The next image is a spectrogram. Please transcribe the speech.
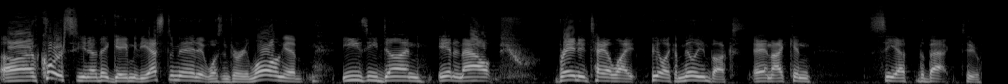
Uh, of course, you know, they gave me the estimate. It wasn't very long. It, easy, done, in and out. Whew, brand new tail light. Feel like a million bucks. And I can see at the back too.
